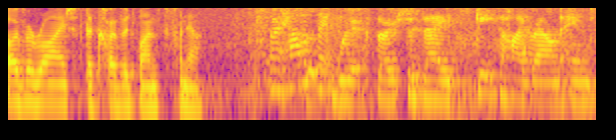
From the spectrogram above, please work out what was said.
override the COVID ones for now. So how does that work? So should they get to high ground and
